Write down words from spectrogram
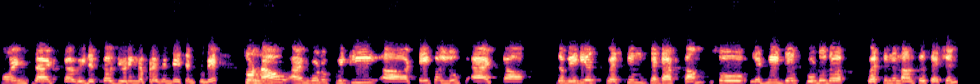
points that uh, we discussed during the presentation today so now i'm going to quickly uh, take a look at uh, the various questions that have come so let me just go to the question and answer session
